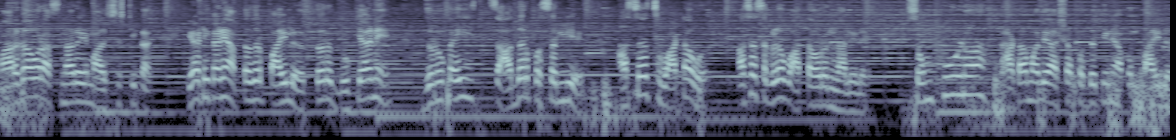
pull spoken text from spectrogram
मार्गावर असणारे माळशेज ठिकाण या ठिकाणी आता जर पाहिलं तर धुक्याने जणू काही चादर पसरली आहे असंच वाटावं असं सगळं वातावरण झालेलं आहे. संपूर्ण घाटामध्ये अशा पद्धतीने आपण पाहिलं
